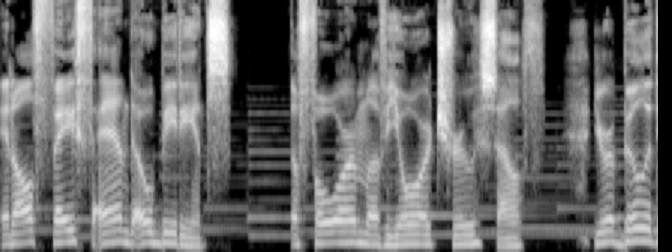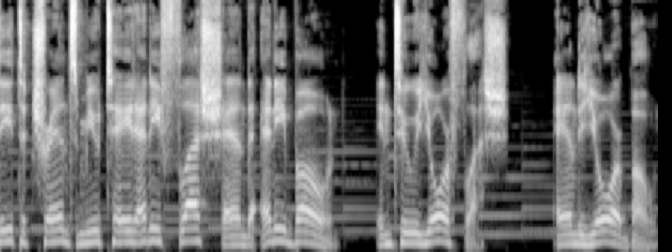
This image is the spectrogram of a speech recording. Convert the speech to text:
in all faith and obedience, the form of your true self, your ability to transmutate any flesh and any bone into your flesh and your bone,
